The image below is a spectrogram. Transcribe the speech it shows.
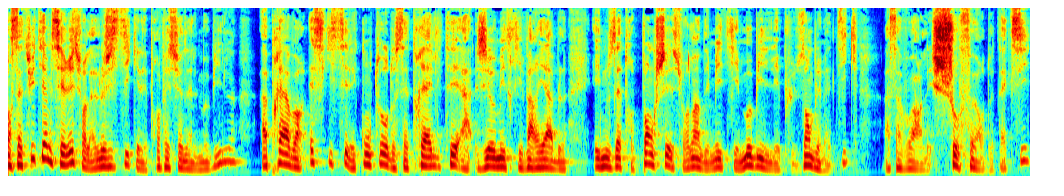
Dans cette huitième série sur la logistique et les professionnels mobiles, après avoir esquissé les contours de cette réalité à géométrie variable et nous être penchés sur l'un des métiers mobiles les plus emblématiques, à savoir les chauffeurs de taxi,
